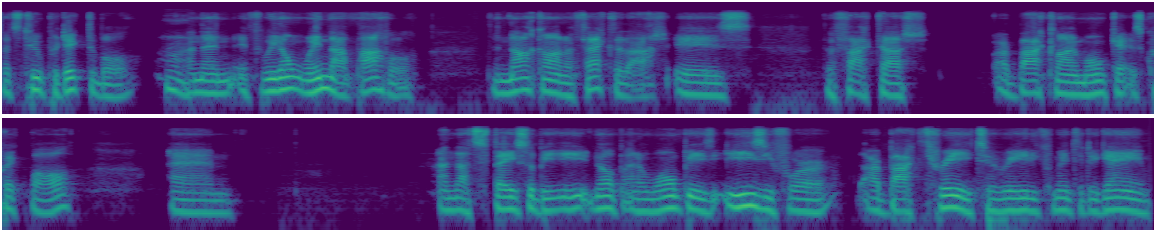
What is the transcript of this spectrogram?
That's too predictable, Hmm. and then if we don't win that battle, the knock-on effect of that is the fact that our back line won't get as quick ball, um, and that space will be eaten up, and it won't be as easy for our back three to really come into the game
